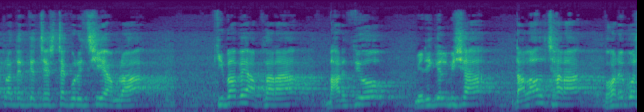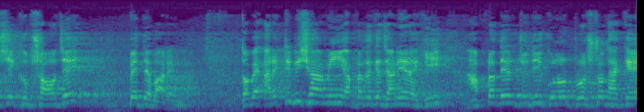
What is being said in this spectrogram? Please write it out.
আপনাদেরকে চেষ্টা করেছি আমরা কীভাবে আপনারা ভারতীয় মেডিকেল ভিসা দালাল ছাড়া ঘরে বসে খুব সহজেই পেতে পারেন। তবে আরেকটি বিষয় আমি আপনাদেরকে জানিয়ে রাখি, আপনাদের যদি কোনো প্রশ্ন থাকে,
